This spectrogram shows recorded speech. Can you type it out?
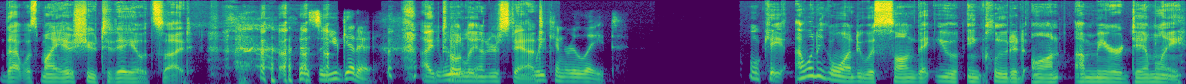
That was my issue today outside. so you get it. I We- totally understand. We can relate. Okay, I want to go on to a song that you included on A Mirror Dimly.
